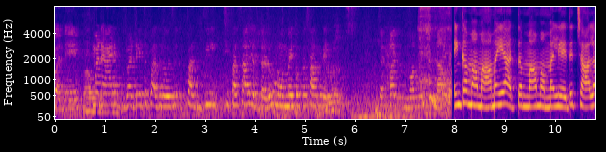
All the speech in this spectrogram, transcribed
బర్త్డే మా డాడీ బర్త్డే అయితే పది రోజు పది పది సార్లు చెప్తాడు. మా మమ్మీ అయితే ఒక్కసారి కూడా చెప్పదు. చెప్పదు. మమ్మీ ఇంకా మా మామయ్య అత్తమ్మ మమ్మల్ని అయితే చాలా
